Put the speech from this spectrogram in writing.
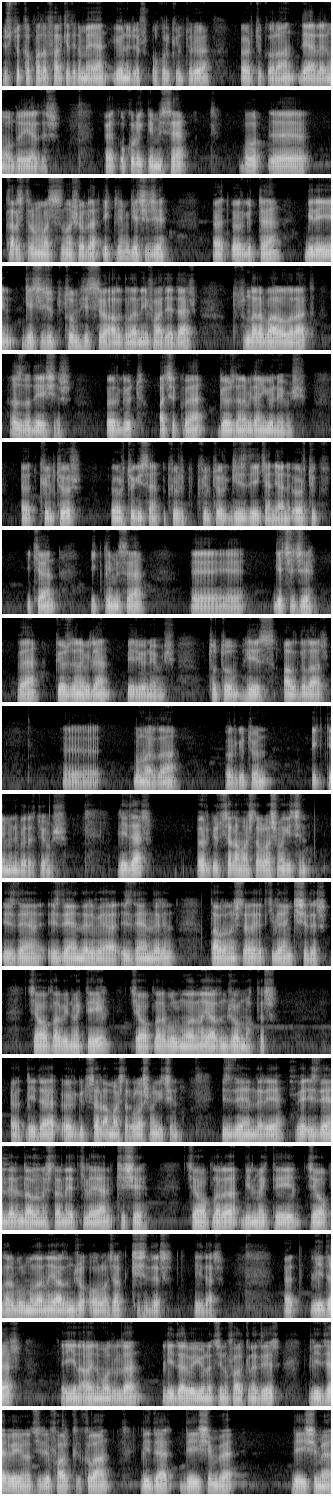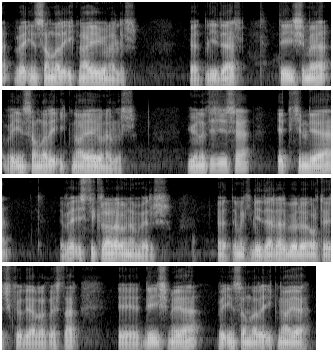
üstü kapalı fark edilmeyen yönüdür okul kültürü. Örtük olan değerlerin olduğu yerdir. Evet, okul iklimi ise bu e, karıştırma açısından şöyle. iklim geçici. Evet örgütte bireyin geçici tutum, his ve algılarını ifade eder. Tutumlara bağlı olarak hızlı değişir. Örgüt açık ve gözlenebilen yönüymüş. Evet kültür örtük ise kültür gizli iken yani örtük iken iklim ise e, geçici ve gözlenebilen bir yönüymüş tutum, his, algılar e, bunlar da örgütün iklimini belirtiyormuş. Lider örgütsel amaçlara ulaşmak için izleyen, izleyenleri veya izleyenlerin davranışları etkileyen kişidir. Cevaplar bilmek değil, cevapları bulmalarına yardımcı olmaktır. Evet, lider örgütsel amaçlara ulaşmak için izleyenleri ve izleyenlerin davranışlarını etkileyen kişi Cevapları bilmek değil, cevapları bulmalarına yardımcı olacak kişidir lider. Evet, lider e, yine aynı modülden lider ve yöneticinin farkı nedir? Lider ve yöneticiliği farkı kılan lider değişim ve değişime ve insanları iknaya yönelir. Evet, lider değişime ve insanları iknaya yönelir. Yönetici ise etkinliğe ve istikrara önem verir. Evet demek ki liderler böyle ortaya çıkıyor değerli arkadaşlar. E, değişmeye ve insanları iknaya,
